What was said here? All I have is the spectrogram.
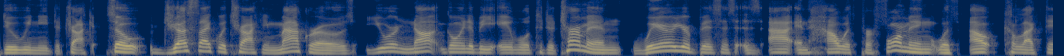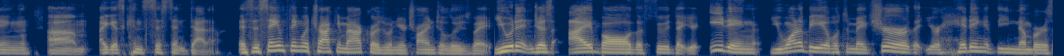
do we need to track it? So, just like with tracking macros, you are not going to be able to determine where your business is at and how it's performing without collecting, um, I guess, consistent data. It's the same thing with tracking macros when you're trying to lose weight. You wouldn't just eyeball the food that you're eating. You want to be able to make sure that you're hitting the numbers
